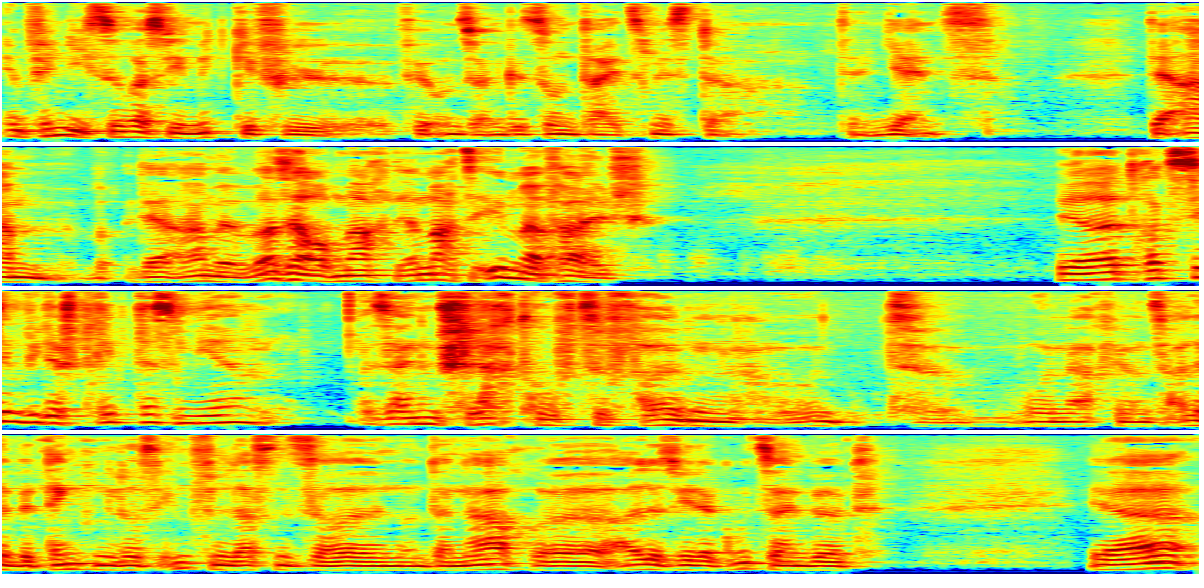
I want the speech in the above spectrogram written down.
empfinde ich sowas wie Mitgefühl für unseren Gesundheitsmister, den Jens. Der Arme, der Arme, was er auch macht, er macht es immer falsch. Ja, trotzdem widerstrebt es mir, seinem Schlachtruf zu folgen und wonach wir uns alle bedenkenlos impfen lassen sollen und danach äh, alles wieder gut sein wird. Ja,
